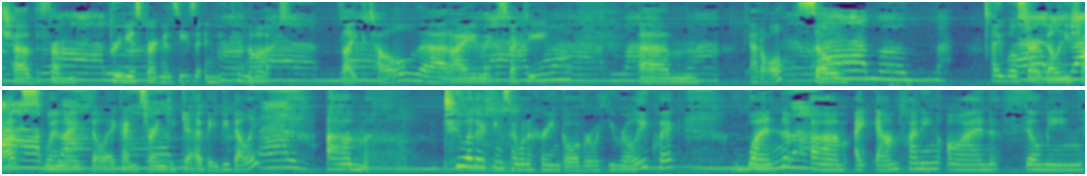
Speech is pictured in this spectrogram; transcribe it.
chub from previous pregnancies and you cannot like tell that I'm expecting um, at all. So I will start belly shots when I feel like I'm starting to get a baby belly. Um, two other things I want to hurry and go over with you really quick. One, um, I am planning on filming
